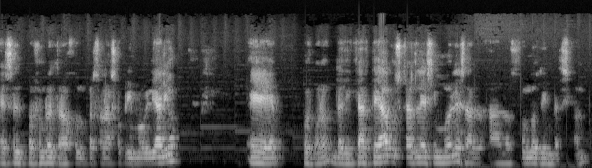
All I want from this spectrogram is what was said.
es, el, por ejemplo, el trabajo de un personal sobre inmobiliario, eh, pues bueno, dedicarte a buscarles inmuebles a, los fondos de inversión,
